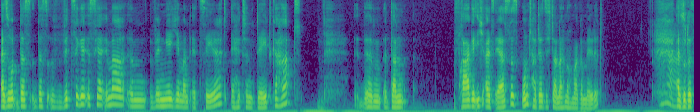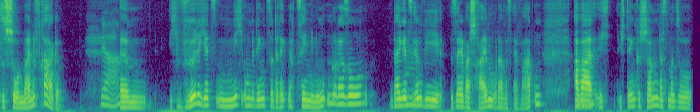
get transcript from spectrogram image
Also das, das Witzige ist ja immer, ähm, wenn mir jemand erzählt, er hätte ein Date gehabt, ähm, dann frage ich als erstes, und hat er sich danach nochmal gemeldet? Ja. Also das ist schon meine Frage. ja. Ähm, ich würde jetzt nicht unbedingt so direkt nach zehn Minuten oder so da jetzt irgendwie selber schreiben oder was erwarten. Aber ich, ich denke schon, dass man so,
